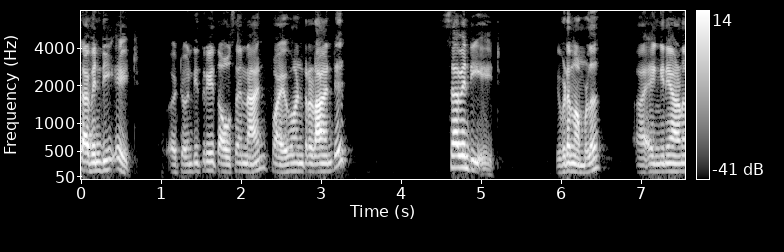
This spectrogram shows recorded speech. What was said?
seventy eight twenty three thousand and five hundred and seventy eight ഇവിടെ നമ്മൾ എങ്ങനെയാണ്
